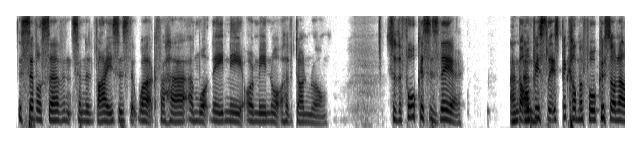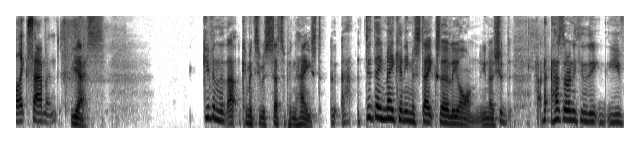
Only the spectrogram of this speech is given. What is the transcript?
the civil servants and advisors that work for her and what they may or may not have done wrong. So the focus is there. And, but and, obviously, it's become a focus on Alex Salmond. Yes. Given that that committee was set up in haste, uh, did they make any mistakes early on? You know, should has there anything that you've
